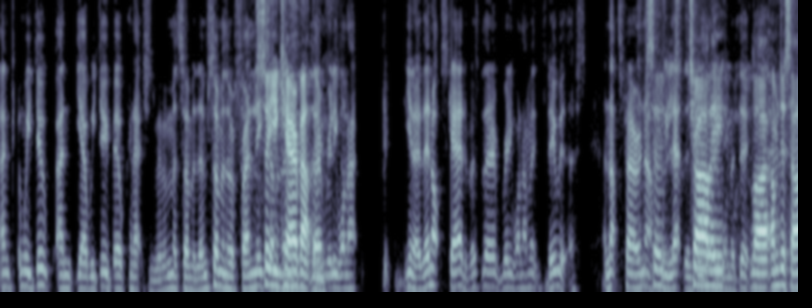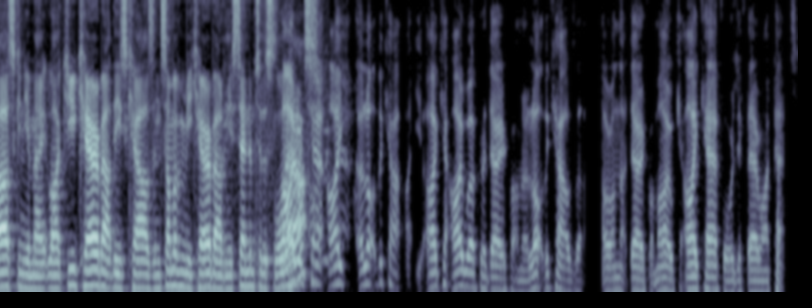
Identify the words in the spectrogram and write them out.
and, and we do. And yeah, we do build connections with them. And some of them, some of them are friendly. So some you care about Don't them? really want to. You know, they're not scared of us. But they don't really want to have anything to do with us, and that's fair enough. So, we let them Charlie, do what they do. like, I'm just asking you, mate. Like, you care about these cows, and some of them you care about, and you send them to the Well, I, slaughterhouse. care, I a lot of the cow. I ca- I work on a dairy farm, and a lot of the cows that are on that dairy farm, I I care for as if they're my pets.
